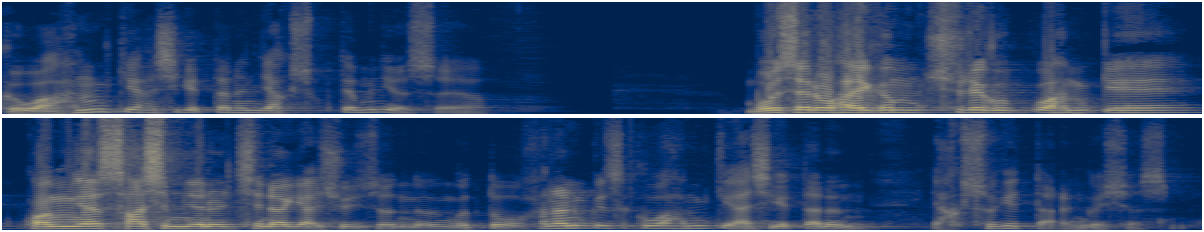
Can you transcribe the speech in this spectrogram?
그와 함께 하시겠다는 약속 때문이었어요. 모세로 하여금 출애굽과 함께 광야 40년을 지나게 할 수 있었는 것도 하나님께서 그와 함께 하시겠다는 약속에 따른 것이었습니다.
